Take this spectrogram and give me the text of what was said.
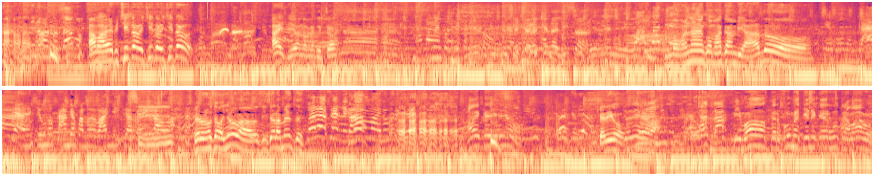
Vamos a ver, bichito, bichito, bichito. Ay, Dios, no me escuchó. Mona, ¿cómo ha cambiado? Gracias, es que uno cambia cuando se baña y se Sí, arregla. pero no se bañó, va, sinceramente. Solo se arregló. ¿Sabes qué dije yo? ¿Qué digo? Yo dije, va. Mi modo perfume tiene que ver su trabajo.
